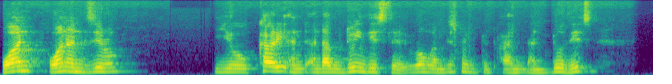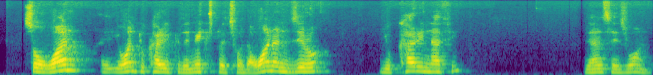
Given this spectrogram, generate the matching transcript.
One, one and zero, you carry, and, and I'm doing this uh, wrong. I'm just going to and, and do this. So one, you want to carry to the next place placeholder. One and zero, you carry nothing. The answer is one.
